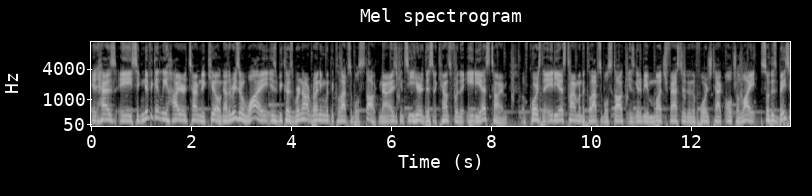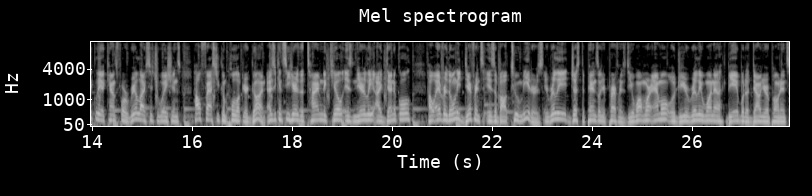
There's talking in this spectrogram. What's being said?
it has a significantly higher time to kill. Now, the reason why is because we're not running with the collapsible stock. Now, as you can see here, this accounts for the ADS time. Of course, the ADS time on the collapsible stock is going to be much faster than the Forge Tac Ultra Light. So this basically accounts for real life situations, how fast you can pull up your gun. As you can see here, the time to kill is nearly identical. However, the only difference is about two meters. It really just depends on your preference. Do you want more ammo or do you really want to be able to down your opponents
